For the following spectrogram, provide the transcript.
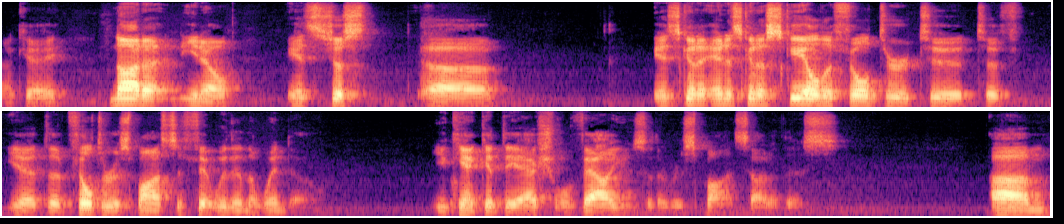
Okay, not a you know it's just uh, it's gonna and it's gonna scale the filter to to yeah the filter response to fit within the window. You can't get the actual values of the response out of this. Um,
